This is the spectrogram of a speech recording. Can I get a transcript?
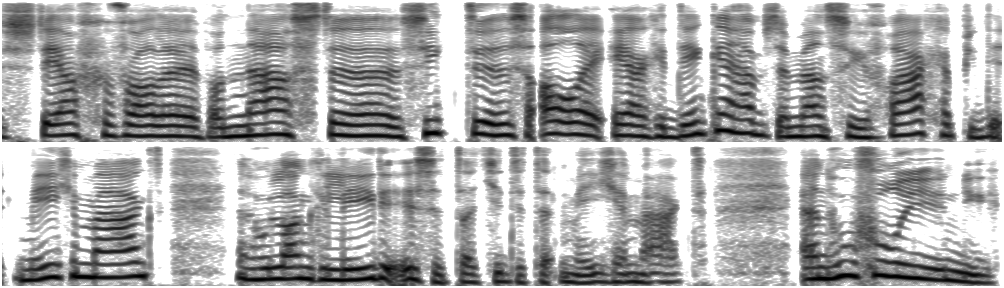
sterfgevallen van naasten, ziektes, allerlei erge dingen. Hebben ze mensen gevraagd: heb je dit meegemaakt? En hoe lang geleden is het dat je dit hebt meegemaakt? En hoe voel je je nu?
